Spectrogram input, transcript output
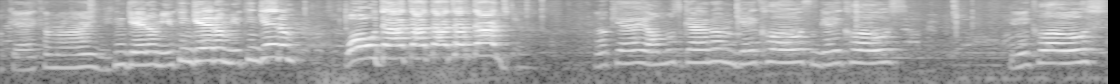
Okay, come on. You can get him. You can get him. You can get him. Whoa, dodge, dodge, dodge, dodge. Okay, almost got him. I'm Getting close. I'm getting close. Getting close.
